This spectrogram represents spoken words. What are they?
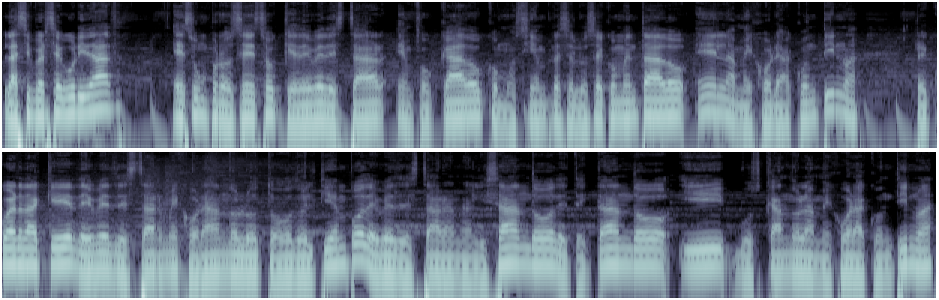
La ciberseguridad es un proceso que debe de estar enfocado, como siempre se los he comentado, en la mejora continua. Recuerda que debes de estar mejorándolo todo el tiempo, debes de estar analizando, detectando y buscando la mejora continua.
